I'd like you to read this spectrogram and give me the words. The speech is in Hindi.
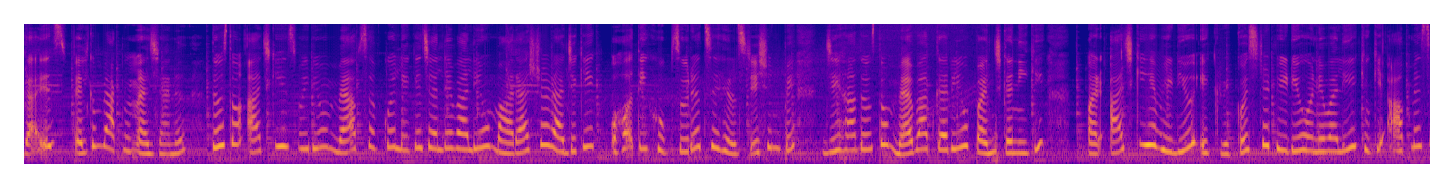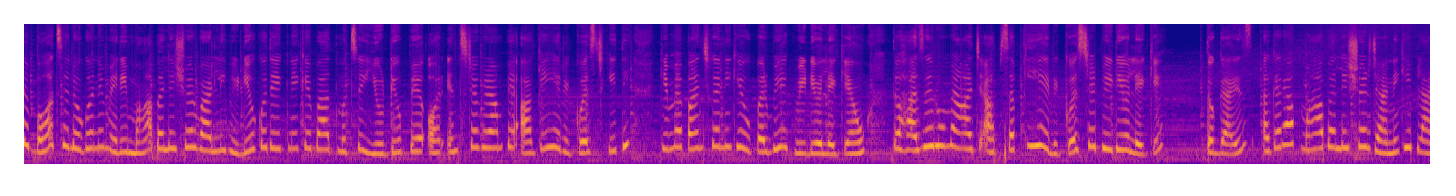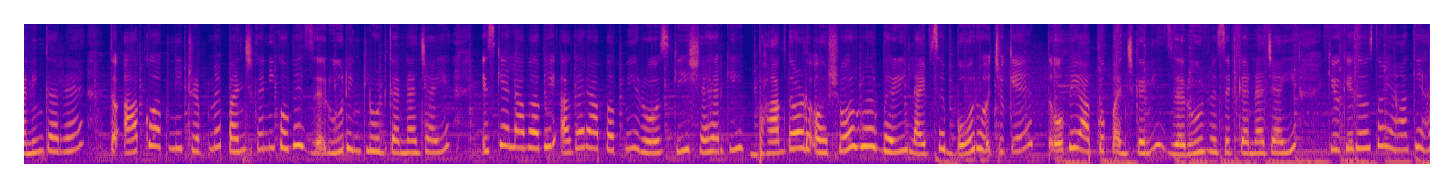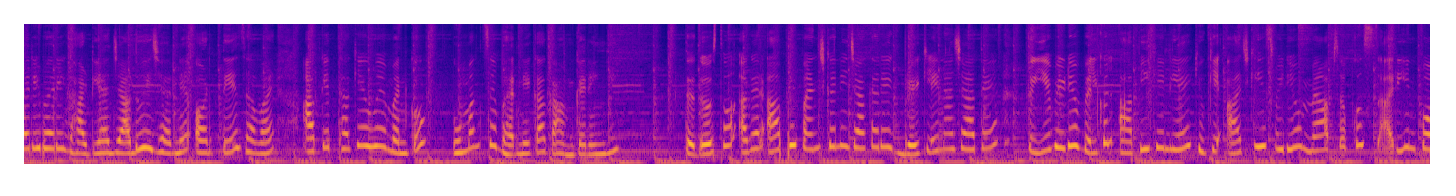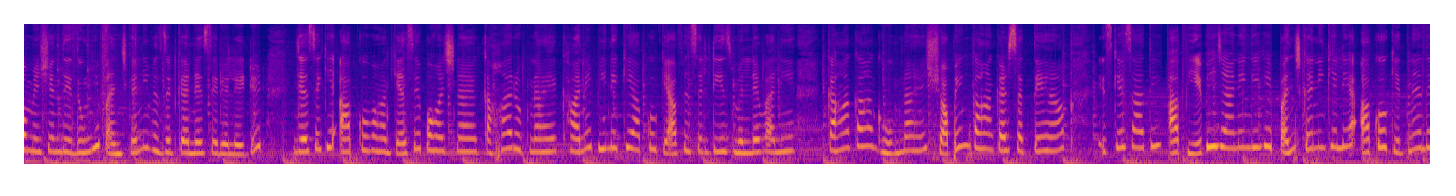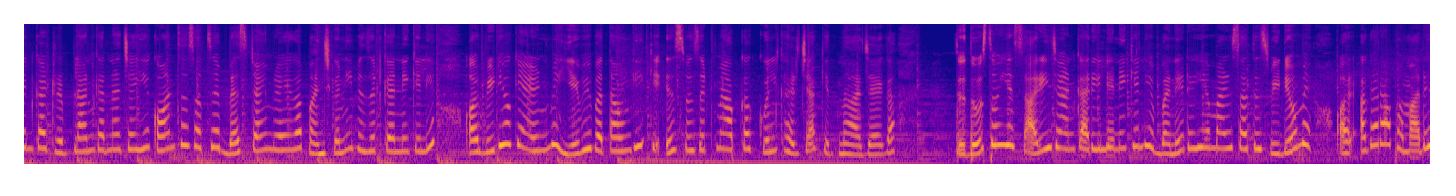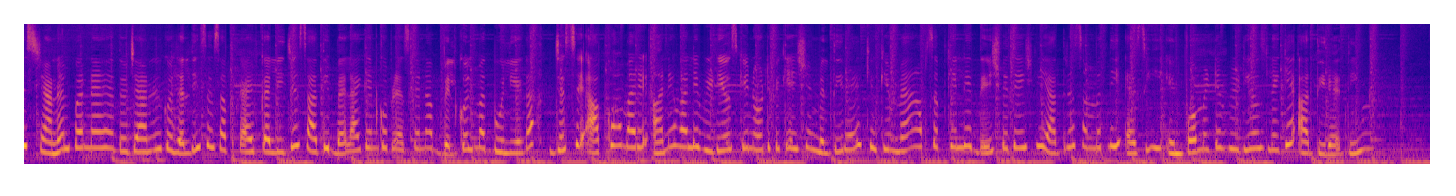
Guys welcome back to my channel दोस्तों, आज की इस वीडियो में मैं आप सबको लेके चलने वाली हूँ महाराष्ट्र राज्य के एक बहुत ही खूबसूरत से हिल स्टेशन पे। जी हाँ दोस्तों, मैं बात कर रही हूँ पंचगनी की। और आज की ये वीडियो एक रिक्वेस्टेड वीडियो होने वाली है, क्योंकि आप में से बहुत से लोगों ने मेरी महाबलेश्वर वाली वीडियो को देखने के बाद मुझसे यूट्यूब पे और इंस्टाग्राम पे आके ये रिक्वेस्ट की थी कि मैं पंचगनी के ऊपर भी एक वीडियो लेके आऊँ। तो हाजिर हूँ मैं आज आप सबकी ये रिक्वेस्टेड वीडियो लेके। तो गाइज़ अगर आप महाबलेश्वर जाने की प्लानिंग कर रहे हैं तो आपको अपनी ट्रिप में पंचगनी को भी ज़रूर इंक्लूड करना चाहिए। इसके अलावा भी अगर आप अपनी रोज़ की, शहर की भागदौड़ और शोरगुल भरी लाइफ से बोर हो चुके हैं तो भी आपको पंचगनी ज़रूर विज़िट करना चाहिए। क्योंकि दोस्तों, यहाँ की हरी भरी घाटियाँ, जादुई झरने और तेज़ हवाएँ आपके थके हुए मन को उमंग से भरने का काम करेंगी। तो दोस्तों, अगर आप भी पंचगनी जाकर एक ब्रेक लेना चाहते हैं तो ये वीडियो बिल्कुल आप ही के लिए है, क्योंकि आज की इस वीडियो में आप सबको सारी इन्फॉर्मेशन दे दूँगी पंचगनी विज़िट करने से रिलेटेड जैसे कि आपको वहाँ कैसे पहुँचना है, कहाँ रुकना है, खाने पीने की आपको क्या फैसिलिटीज़ मिलने वाली हैं, कहाँ कहाँ घूमना है शॉपिंग कहाँ कर सकते हैं आप। इसके साथ ही आप ये भी जानेंगे कि पंचकनी के लिए आपको कितने दिन का ट्रिप प्लान करना चाहिए, कौन सा सबसे बेस्ट टाइम रहेगा पंचकनी विज़िट करने के लिए। और वीडियो के एंड में ये भी बताऊँगी कि इस विज़िट में आपका कुल खर्चा कितना आ जाएगा। तो दोस्तों, ये सारी जानकारी लेने के लिए बने रहिए हमारे साथ इस वीडियो में। और अगर आप हमारे इस चैनल पर नए हैं तो चैनल को जल्दी से सब्सक्राइब कर लीजिए। साथ ही बेल आइकन को प्रेस करना बिल्कुल मत भूलिएगा, जिससे आपको हमारे आने वाले वीडियोस की नोटिफिकेशन मिलती रहे, क्योंकि मैं आप सबके लिए देश विदेश की यात्रा संबंधी ऐसी ही इन्फॉर्मेटिव वीडियोज़ लेके आती रहती हूँ।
